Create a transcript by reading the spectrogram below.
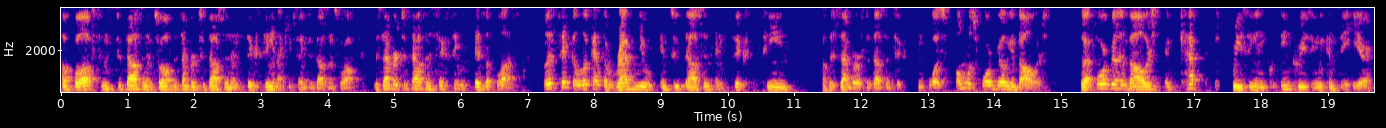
above since 2012, December 2016, I keep saying 2012, December 2016 is a plus. Let's take a look at the revenue in 2016 of December of 2016 was almost $4 billion. So at $4 billion, it kept increasing and increasing, we can see here.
